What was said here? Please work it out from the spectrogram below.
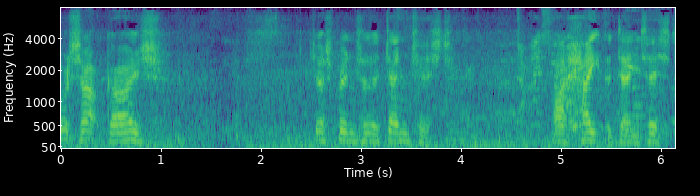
What's up guys? Just been to the dentist. I hate the dentist.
